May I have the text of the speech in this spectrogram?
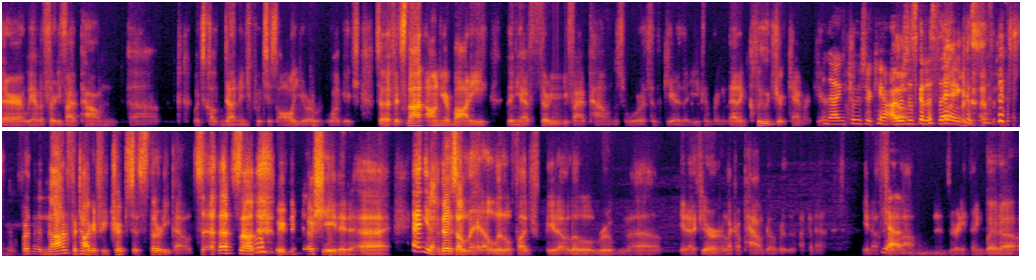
there we have a 35 pound uh what's called dunnage which is all your luggage so if it's not on your body then you have 35 pounds worth of gear that you can bring that includes your camera gear And that includes your camera. I was Uh, just gonna say, well, 'cause- because for the non-photography trips it's 30 pounds so Oh. we've negotiated uh and you know there's a little little fudge you know a little room uh you know if you're like a pound over they're not gonna you know throw Yeah. or anything but uh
